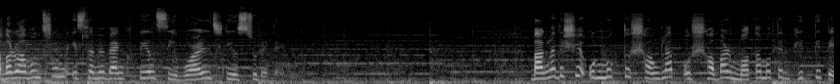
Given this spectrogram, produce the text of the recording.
আবারও আমন্ত্রণ, Islami Bank PLC World News টুডেতে। বাংলাদেশে উন্মুক্ত সংলাপ ও সবার মতামতের ভিত্তিতে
